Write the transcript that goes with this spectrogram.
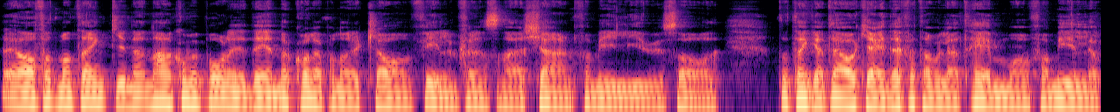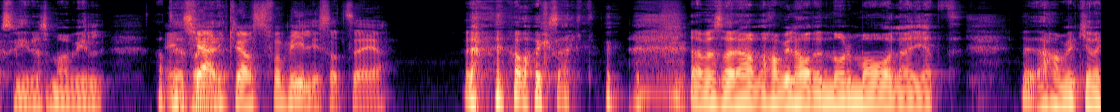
Ja, för att man tänker när han kommer på den idén, då kollar jag på någon reklamfilm för en sån här kärnfamilj i USA. Då tänker jag att ja, okej, det är för att han vill ha ett hem och en familj och så vidare. Så man vill... Att En kärnkraftsfamilj så att säga. ja, exakt. Nej, men så här, han, han vill ha det normala i att eh, han vill kunna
